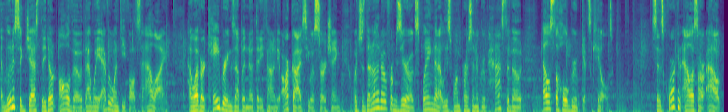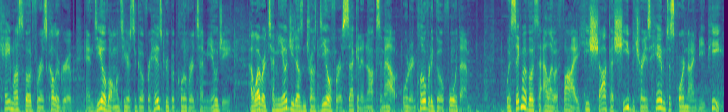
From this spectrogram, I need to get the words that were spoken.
and Luna suggests they don't all vote, that way everyone defaults to ally. However, Kay brings up a note that he found in the archives he was searching, which is another note from Zero explaining that at least one person in a group has to vote, else the whole group gets killed. Since Quark and Alice are out, K must vote for his color group, and Dio volunteers to go for his group of Clover and Tenmyouji. However, Tenmyouji doesn't trust Dio for a second and knocks him out, ordering Clover to go for them. When Sigma votes to ally with Phi, he's shocked that she betrays him to score 9 BP,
